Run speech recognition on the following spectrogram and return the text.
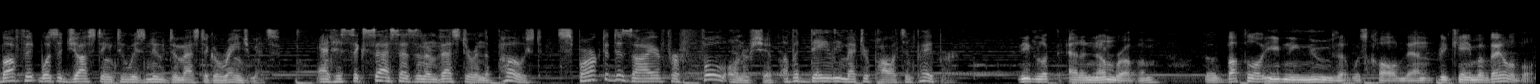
Buffett was adjusting to his new domestic arrangements, and his success as an investor in the Post sparked a desire for full ownership of a daily metropolitan paper. He looked at a number of them. The Buffalo Evening News, that was called then, became available.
